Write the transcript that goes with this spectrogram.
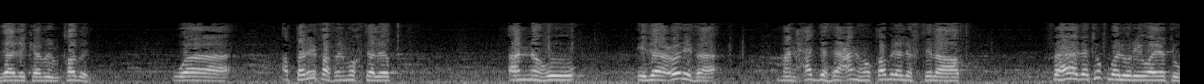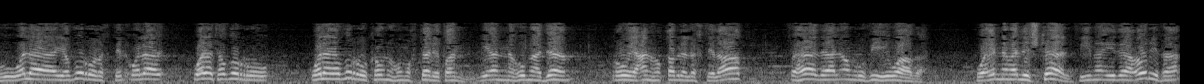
ذلك من قبل. والطريقة في المختلط أنه إذا عرف من حدث عنه قبل الاختلاط فهذا تقبل روايته ولا يضر ولا ولا تضر ولا يضر كونه مختلطا لأنه ما دام روي عنه قبل الاختلاط فهذا الأمر فيه واضح. وإنما الإشكال فيما إذا عرف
